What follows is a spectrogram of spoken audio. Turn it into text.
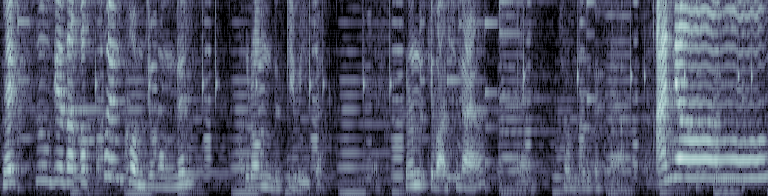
백숙에다가 쿠앤커 얹어 먹는 그런 느낌이죠 네, 그런 느낌 아시나요? 네, 전 모르겠어요 안녕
